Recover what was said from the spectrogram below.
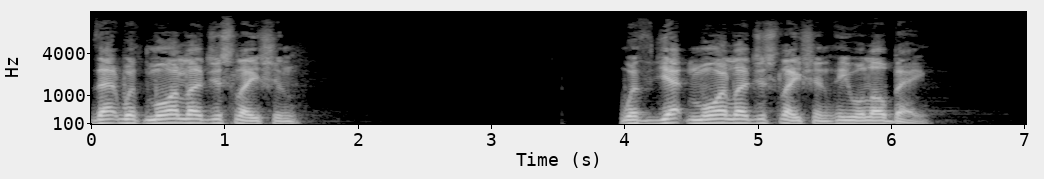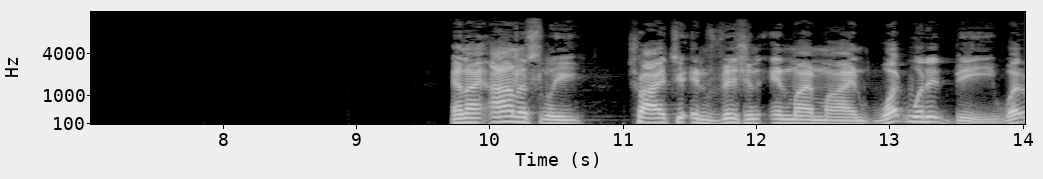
that with more legislation, with yet more legislation, he will obey? And I honestly try to envision in my mind what would it be? What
